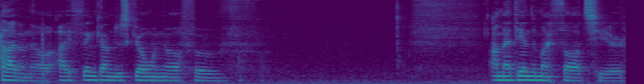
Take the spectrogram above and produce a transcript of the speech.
I don't know. I think I'm just going off of. I'm at the end of my thoughts here.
